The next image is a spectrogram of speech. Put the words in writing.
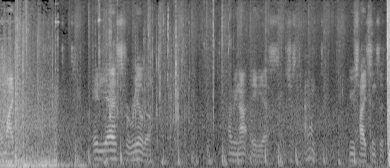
Oh my. ADS for real though. I mean not ADS. It's just I don't use high sensitivity.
